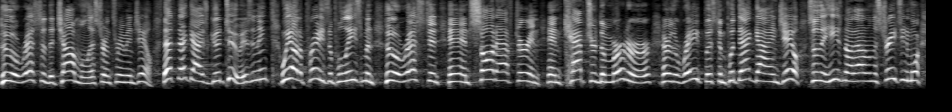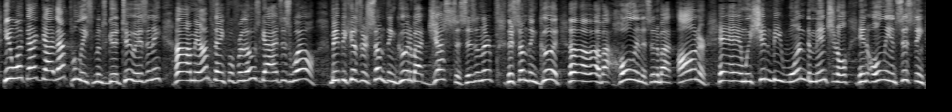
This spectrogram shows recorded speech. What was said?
who arrested the child molester and threw him in jail. That, that guy's good too, isn't he? We ought to praise the policeman who arrested and, and sought after and, and captured the murderer or the rapist and put that guy in jail so that he's not out on the streets anymore. You know what? That guy, that policeman's good too, isn't he? I mean, I'm thankful for those guys as well because there's something good about justice, isn't there? There's There's something good uh, uh about holiness and about honor. And, and we shouldn't be one dimensional in only insisting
